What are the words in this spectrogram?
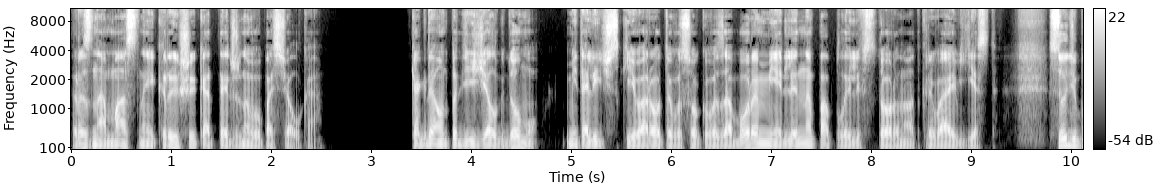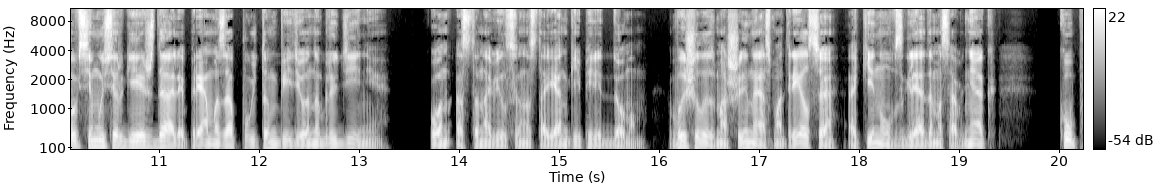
разномастные крыши коттеджного поселка. Когда он подъезжал к дому, металлические ворота высокого забора медленно поплыли в сторону, открывая въезд. Судя по всему, Сергея ждали прямо за пультом видеонаблюдения. Он остановился на стоянке перед домом. Вышел из машины, осмотрелся, окинул взглядом особняк. Куб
